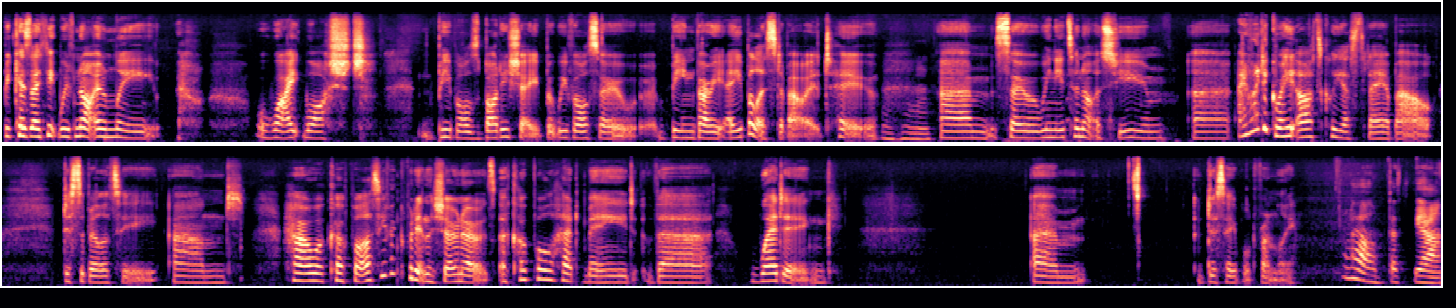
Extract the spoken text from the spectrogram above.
Because I think we've not only whitewashed people's body shape, but we've also been very ableist about it too. Um, so we need to not assume. Uh, I read a great article yesterday about disability and how a couple, I'll see if I can put it in the show notes, a couple had made their wedding um, disabled friendly. Oh, that's yeah,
